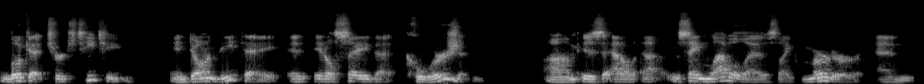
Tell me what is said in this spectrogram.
look at church teaching in Donum Vitae, it, will say that coercion um, is at, a, the same level as like murder and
